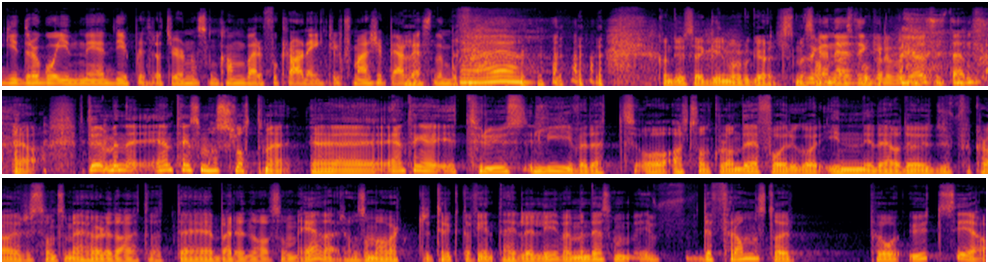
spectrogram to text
gidder å gå inn i dyplitteraturen, og som kan bare forklare det enkelt for meg, slipper jeg å lese den boka. Ja, ja. Kan du se Gilmore Girls med Sandnes-boka? Ja. Du, men en ting som har slått meg eh, En ting er truslivet ditt og alt sånt, hvordan det foregår inni det. og det, Du forklarer sånn som jeg hører det, da, at, at det er bare noe som er der, og som har vært trygt og fint hele livet. Men det som det framstår på utsida,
